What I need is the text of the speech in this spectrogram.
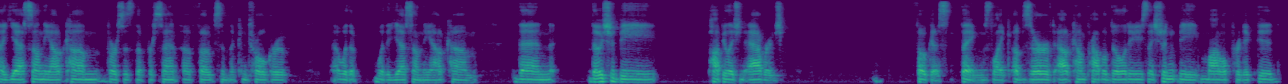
a yes on the outcome versus the percent of folks in the control group uh, with a with a yes on the outcome, then those should be population average focused things like observed outcome probabilities. They shouldn't be model predicted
